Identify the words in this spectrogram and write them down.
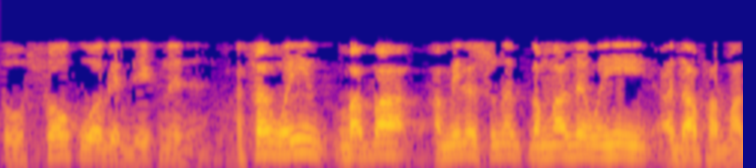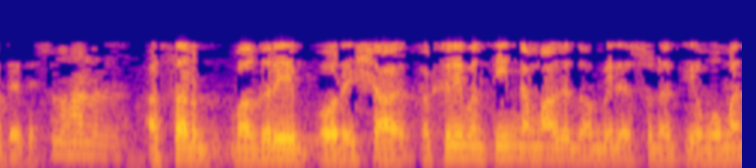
تو شوق ہوا کہ دیکھنے جائیں۔ اصل وہی بابا امیر سنت نمازیں وہیں ادا فرماتے تھے۔ سبحان اللہ۔ اثر مغرب اور عشاء تقریباً تین نمازیں تو امیر سنت کی عموماً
